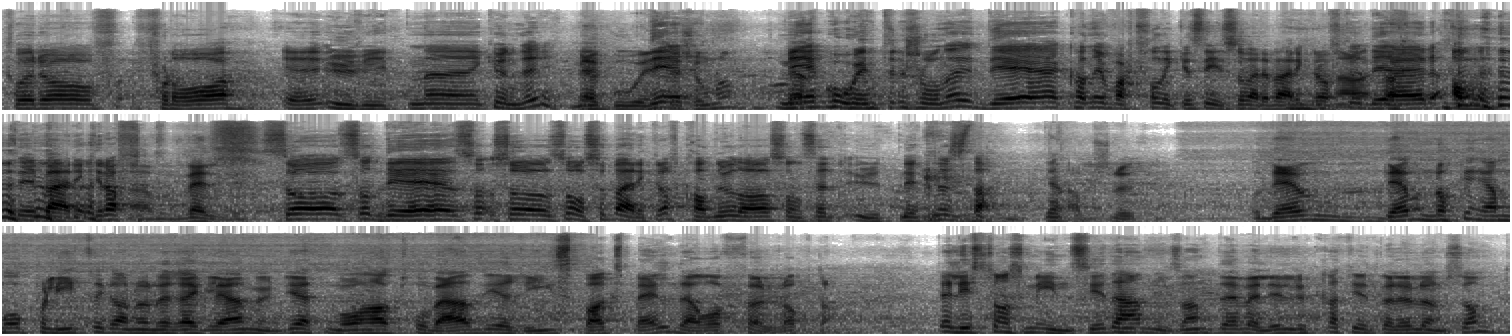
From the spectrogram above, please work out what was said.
for å flå uh, uvitende kunder. Med gode Det- intensjoner. Med gode intensjoner. Det kan i hvert fall ikke sies å være bærekraftig. Det er antibærekraft. Ja. Så, så, det, så, så, så også bærekraft kan jo da sånn sett utnyttes, da. Absolutt. Og det det nok en gang må politikere når det regulerer myndighet, må ha troverdige ris bak speilet og følge opp. da. Det er litt sånn som innsidehandel. sant? Det er veldig lukrativt, veldig lønnsomt,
